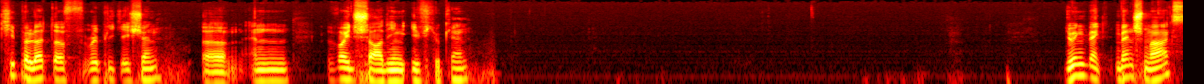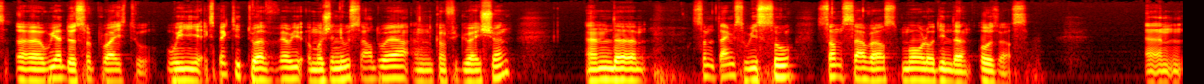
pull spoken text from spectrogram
keep a lot of replication uh, and avoid sharding if you can. During benchmarks, uh, we had a surprise too. We expected to have very homogeneous hardware and configuration, and um, sometimes we saw some servers more loaded than others. And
